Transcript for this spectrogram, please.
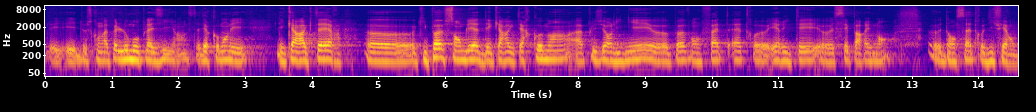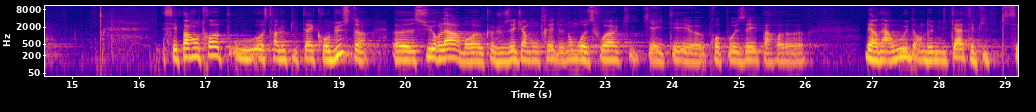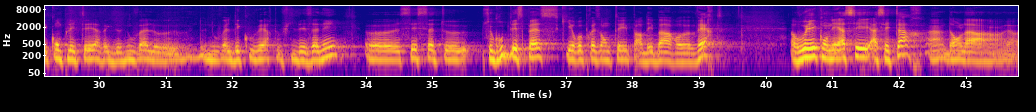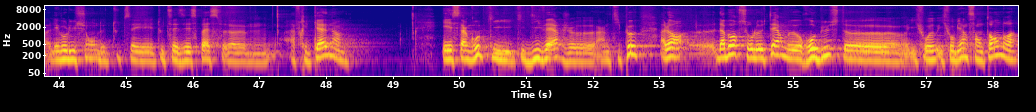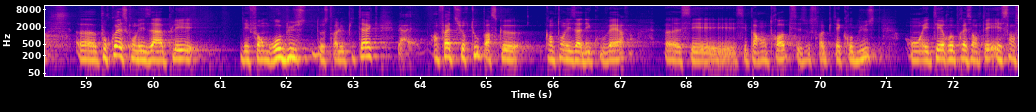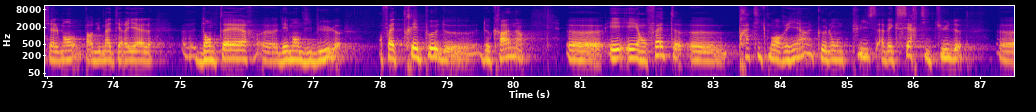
et de ce qu'on appelle l'homoplasie, hein, c'est-à-dire comment les, les caractères euh, qui peuvent sembler être des caractères communs à plusieurs lignées, euh, peuvent en fait être euh, hérités séparément d'ancêtres différents. Ces paranthropes ou australopithèques robustes, sur l'arbre que je vous ai déjà montré de nombreuses fois, qui, a été proposé par Bernard Wood en 2004 et puis qui s'est complété avec de nouvelles, découvertes au fil des années, c'est euh, ce groupe d'espèces qui est représenté par des barres euh, vertes. vous voyez qu'on est assez, assez tard hein, dans l'évolution de toutes ces, toutes ces espèces africaines. Et c'est un groupe qui, diverge un petit peu. Alors, d'abord, sur le terme robuste, il, faut, il, faut, bien s'entendre. pourquoi est-ce qu'on les a appelés des formes robustes d'Australopithèque ben, En fait, surtout parce que quand on les a découverts, euh, ces, paranthropes, ces Australopithèques robustes, ont été représentés essentiellement par du matériel euh, dentaire, euh, des mandibules, en fait très peu de, de crâne, et, et, en fait pratiquement rien que l'on puisse avec certitude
